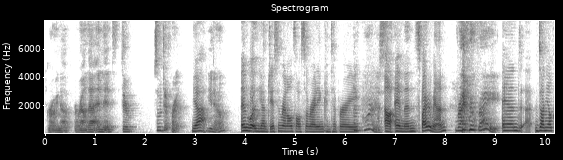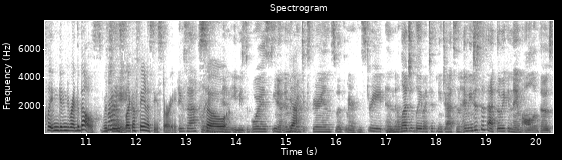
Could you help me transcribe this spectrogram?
growing up around that and it's they're so different. Yeah. you know And well, you have Jason Reynolds also writing contemporary, of course uh, and then Spider Man, right right and uh, Dhonielle Clayton getting to write The Belles, which Right. is like a fantasy story. Exactly. So- and Ibi Zoboi, you know, immigrant experience with American Street and Mhm. allegedly by Tiffany Jackson. I mean, just the fact that we can name all of those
